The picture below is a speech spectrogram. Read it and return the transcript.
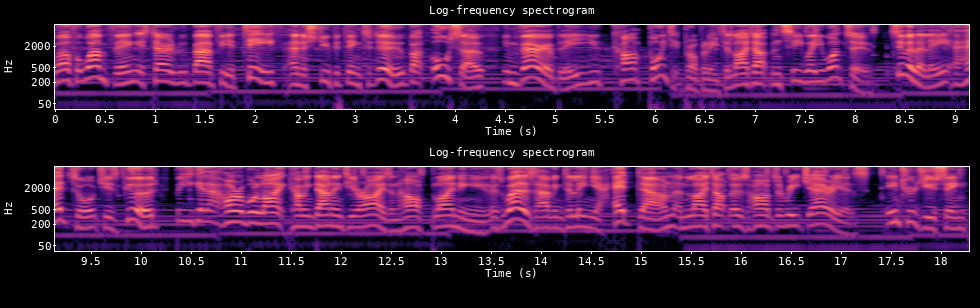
Well, for one thing, it's terribly bad for your teeth and a stupid thing to do, but also, invariably, you can't point it properly to light up and see where you want to. Similarly, a head torch is good, but you get that horrible light coming down into your eyes and half blinding you, as well as having to lean your head down and light up those hard to reach areas. Introducing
